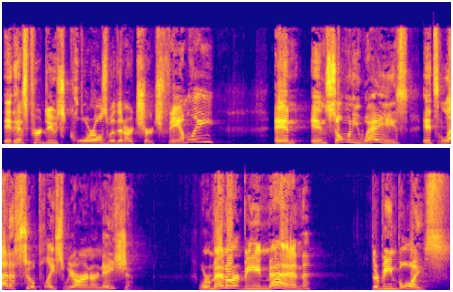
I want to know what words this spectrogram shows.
It has produced quarrels within our church family. And in so many ways, it's led us to a place we are in our nation where men aren't being men they're being boys.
